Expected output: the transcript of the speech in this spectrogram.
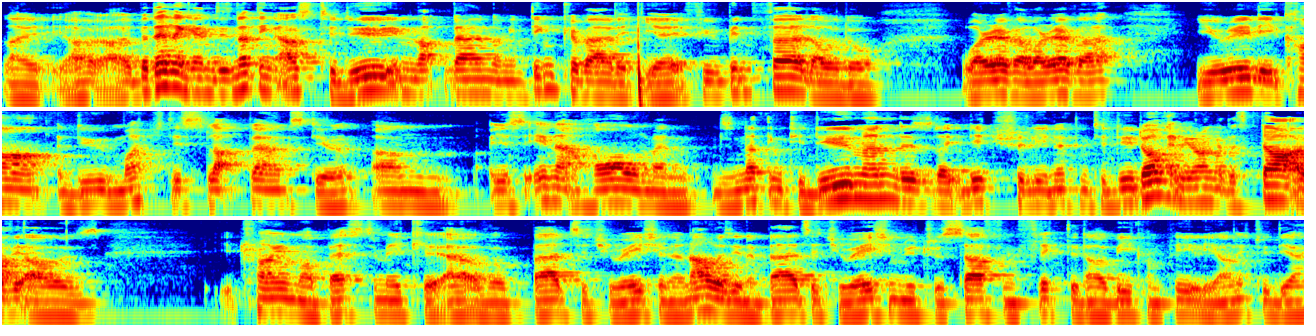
Like, I, I, but then again, there's nothing else to do in lockdown. I mean, think about it. Yeah, if you've been furloughed or whatever, whatever, you really can't do much this lockdown still. Um, you're sitting at home and there's nothing to do, man. There's like literally nothing to do. Don't get me wrong. At the start of it, I was trying my best to make it out of a bad situation, and I was in a bad situation, which was self-inflicted. I'll be completely honest with you.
